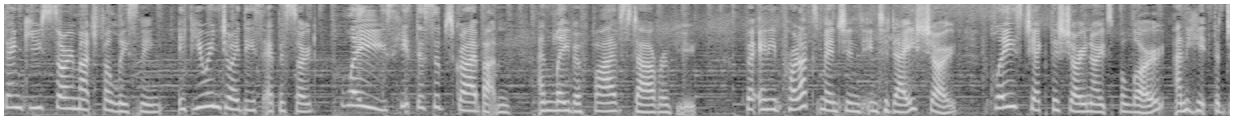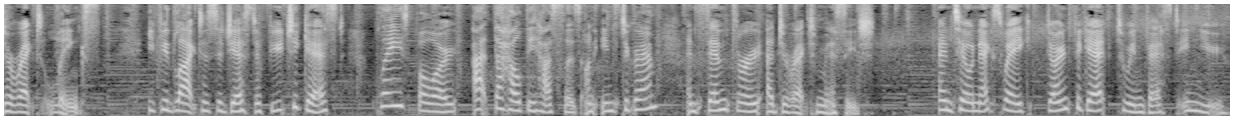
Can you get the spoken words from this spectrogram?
Thank you so much for listening. If you enjoyed this episode, please hit the subscribe button and leave a five star review. For any products mentioned in today's show, please check the show notes below and hit the direct links. If you'd like to suggest a future guest, please follow at The Healthy Hustlers on Instagram and send through a direct message. Until next week, don't forget to invest in you.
